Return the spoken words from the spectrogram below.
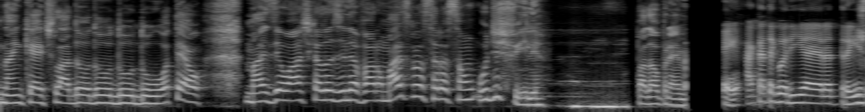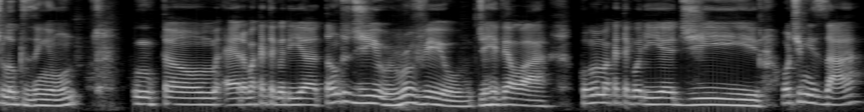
na enquete lá do, do, do, do, hotel. Mas eu acho que elas levaram mais em consideração o desfile para dar o prêmio. Bem, a categoria era três looks em um. Então, era uma categoria tanto de review, de revelar, como uma categoria de otimizar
